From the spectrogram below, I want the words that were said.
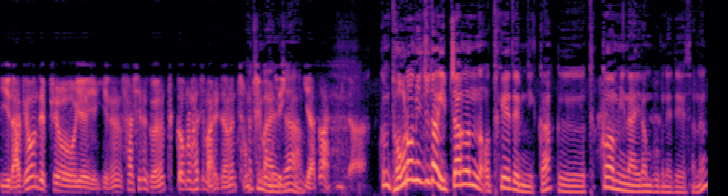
이 나경원 대표의 얘기는 사실은 그건 특검을 하지 말자는 정치 공세. 이야도 아닙니다. 그럼 더불어민주당 입장은 어떻게 됩니까? 그 특검이나 이런 부분에 대해서는?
